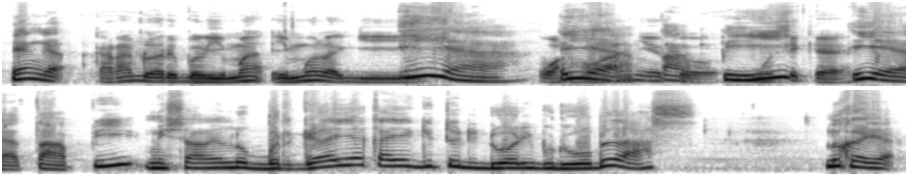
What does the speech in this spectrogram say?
Ya enggak? Karena 2005 Imo lagi Iya, iya, Wah-wahnya tuh, tapi musik ya. iya, tapi misalnya lu bergaya kayak gitu di 2012, lu kayak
